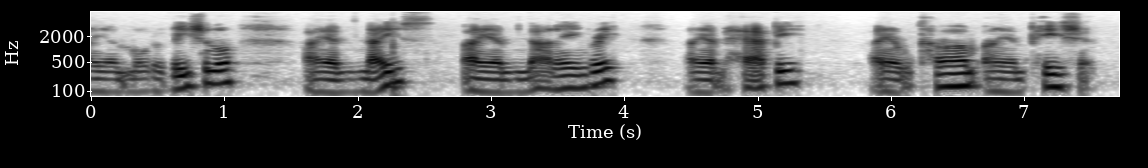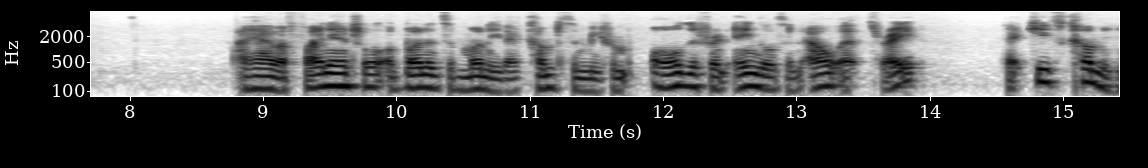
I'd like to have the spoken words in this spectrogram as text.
I am motivational. I am nice. I am not angry. I am happy. I am calm. I am patient. I have a financial abundance of money that comes to me from all different angles and outlets, right? That keeps coming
